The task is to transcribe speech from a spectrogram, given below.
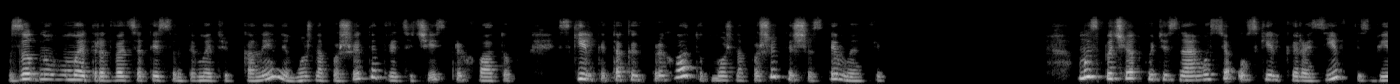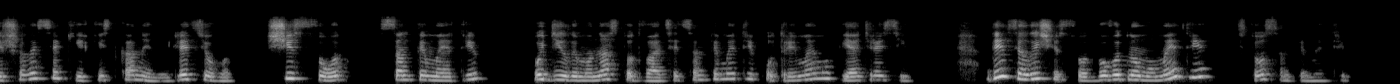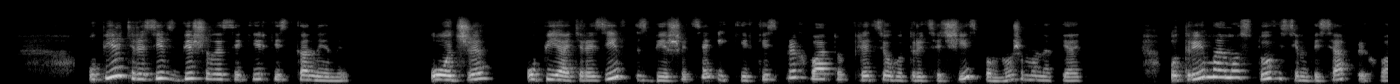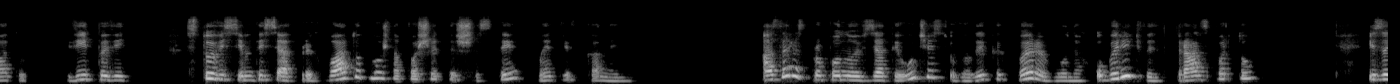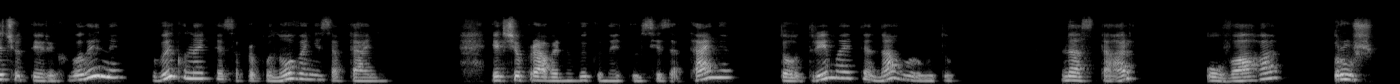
З 1 метра 20 сантиметрів тканини можна пошити 36 прихваток. Скільки таких прихваток можна пошити з 6 метрів? Ми спочатку дізнаємося, у скільки разів збільшилася кількість тканини. Для цього 600 сантиметрів поділимо на 120 сантиметрів, отримаємо 5 разів. Де взяли 600? Бо в одному метрі 100 сантиметрів. У 5 разів збільшилася кількість тканини. Отже, у 5 разів збільшиться і кількість прихваток. Для цього 36 помножимо на 5. Отримаємо 180 прихваток. Відповідь. 180 прихваток можна пошити з 6 метрів тканини. А зараз пропоную взяти участь у великих перегонах. Оберіть вид транспорту і за 4 хвилини виконайте запропоновані завдання. Якщо правильно виконаєте усі завдання, то отримаєте нагороду. На старт, увага, руш!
